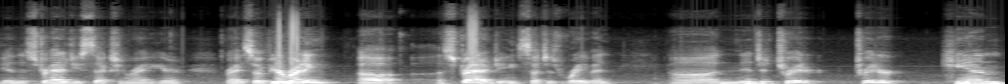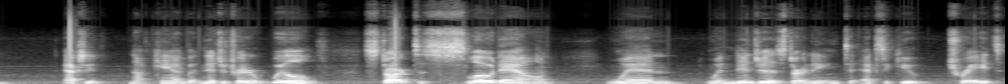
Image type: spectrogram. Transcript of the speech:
in the strategy section right here, right? So if you're running uh, a strategy such as Raven, uh, NinjaTrader Trader can, actually not can, but Ninja Trader will start to slow down when when Ninja is starting to execute trades.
